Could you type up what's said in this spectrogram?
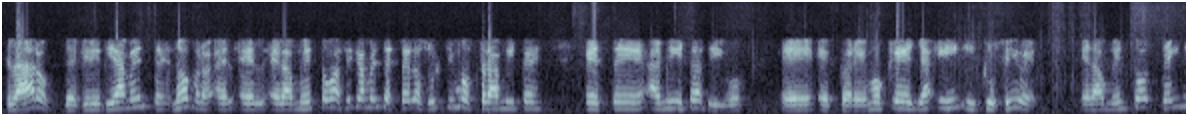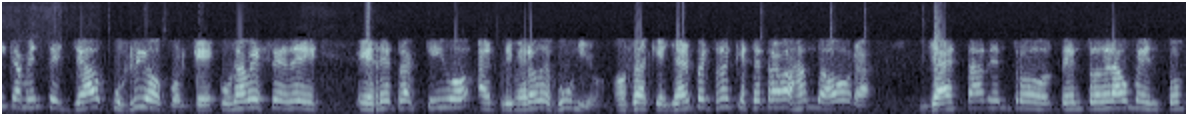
Claro, definitivamente. No, pero el, el, aumento básicamente está en los últimos trámites este administrativos. Eh, esperemos que ya, inclusive, el aumento técnicamente ya ocurrió porque una vez se dé es retroactivo al primero de junio. O sea que ya el personal que esté trabajando ahora ya está dentro dentro del aumento.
